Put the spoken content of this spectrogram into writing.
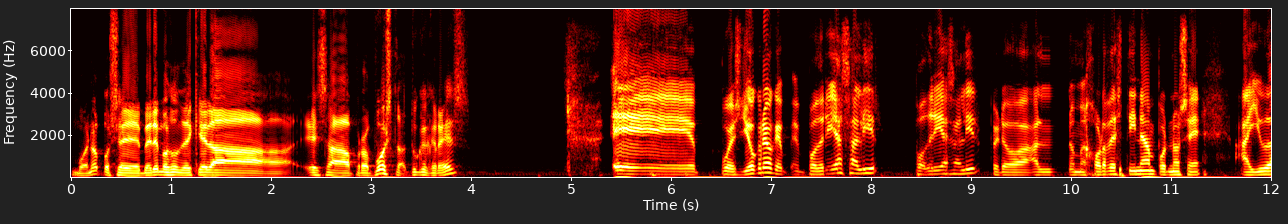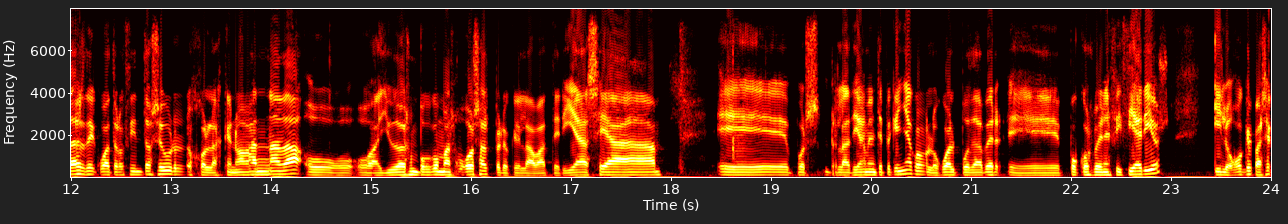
Bueno, pues veremos dónde queda esa propuesta. ¿Tú qué crees? Eh, pues yo creo que podría salir, podría salir, pero a lo mejor destinan, pues no sé, ayudas de 400 euros con las que no hagan nada o, o ayudas un poco más jugosas, pero que la batería sea eh, pues relativamente pequeña, con lo cual puede haber eh, pocos beneficiarios y luego que pase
